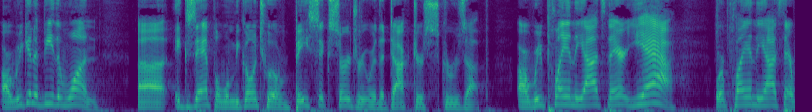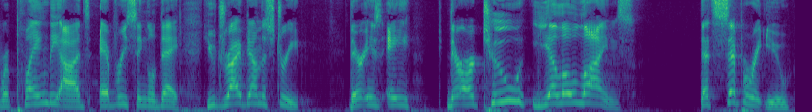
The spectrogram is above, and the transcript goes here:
Are we going to be the one? Uh, example: when we go into a basic surgery where the doctor screws up, are we playing the odds there? Yeah, we're playing the odds there. We're playing the odds every single day. You drive down the street, there is a there are two yellow lines that separate you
